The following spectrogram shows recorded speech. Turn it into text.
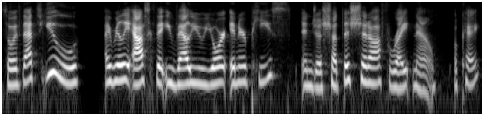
So if that's you, I really ask that you value your inner peace and just shut this shit off right now, okay?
